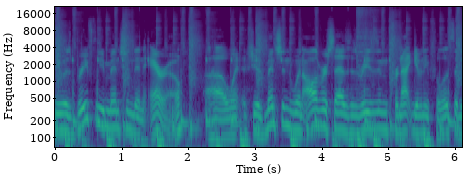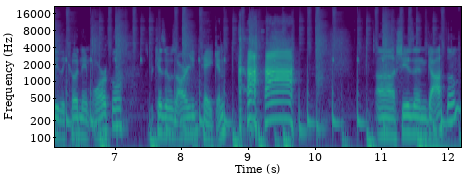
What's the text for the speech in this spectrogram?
She was briefly mentioned in Arrow. Uh, when, she was mentioned when Oliver says his reason for not giving Felicity the codename Oracle is because it was already taken. Uh, she is in Gotham,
